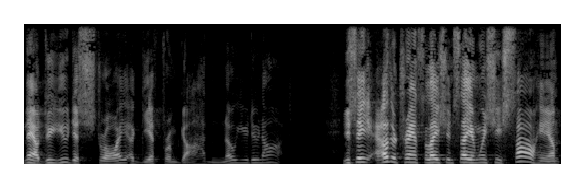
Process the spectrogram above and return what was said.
Now, do you destroy a gift from God? No, you do not. You see, other translations say, and when she saw him,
